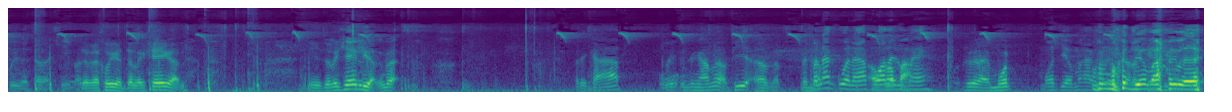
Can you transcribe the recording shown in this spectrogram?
คุยกับจระเข้ก่อนเดี๋ยวไปคุยกับจระเข้ก่อนนี่จระเข้เหลืองด้วยสวัสดีครับ เฮ้ยเป็นไงครับแบบพี่เออแบบเป็นมันน่ากลัวนะ เพราะว่าอะไรรู้ไหมคืออะไรมดมดเยอะมากมดเยอะมากเลย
